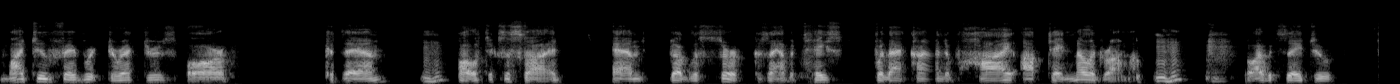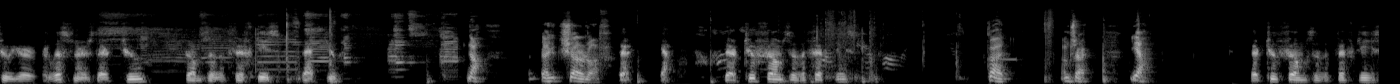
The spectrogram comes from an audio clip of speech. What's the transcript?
my two favorite directors are Kazan, Mhm. politics aside, and Douglas Sirk, because I have a taste for that kind of high octane melodrama. Mm-hmm. So I would say to to your listeners, there are two films of the '50s that you Uh, shut it off. Yeah. There are two films of the '50s. Go ahead. I'm sorry. Yeah. There are two films of the '50s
